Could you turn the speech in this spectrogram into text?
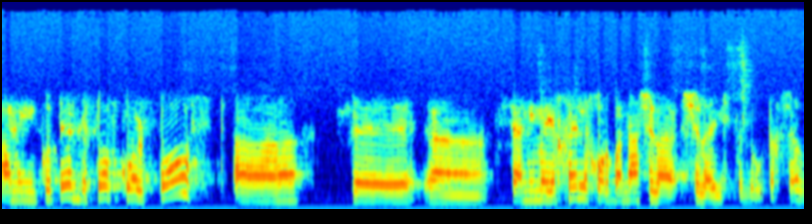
אני כותב בסוף כל פוסט uh, ש, uh, שאני מייחל לחורבנה של, ה, של ההסתדרות. עכשיו,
